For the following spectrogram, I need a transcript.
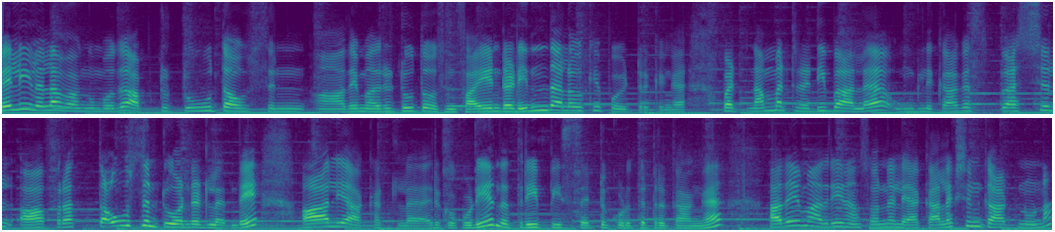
வெளியிலலாம் வாங்கும்போது அப் டு டூ தௌசண்ட் அதே மாதிரி டூ தௌசண்ட் ஃபைவ் ஹண்ட்ரட் இந்த அளவுக்கே போயிட்டுருக்குங்க. பட் நம்ம ட்ரெடிபால உங்களுக்காக ஸ்பெஷல் ஆஃபராக தௌசண்ட் டூ ஹண்ட்ரட்லேருந்தே ஆலியா கட்டில் இருக்கக்கூடிய இந்த த்ரீ பீஸ் செட்டு கொடுத்துட்ருக்காங்க அதே மாதிரி நான் சொன்னேன் இல்லையா கலெக்ஷன் காட்டணுன்னா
